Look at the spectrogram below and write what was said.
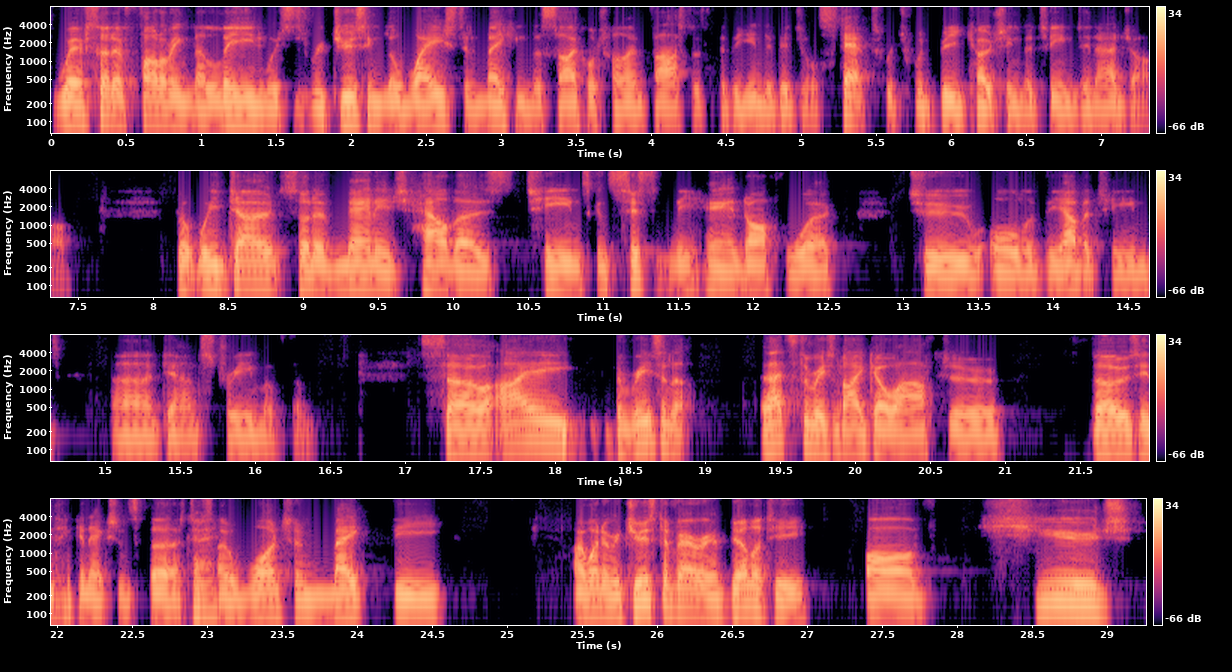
We're sort of following the lean, which is reducing the waste and making the cycle time faster for the individual steps, which would be coaching the teams in agile. But we don't sort of manage how those teams consistently hand off work to all of the other teams uh, downstream of them. So I, the reason that's the reason I go after those interconnections first. Okay. I want to make the, I want to reduce the variability of huge,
